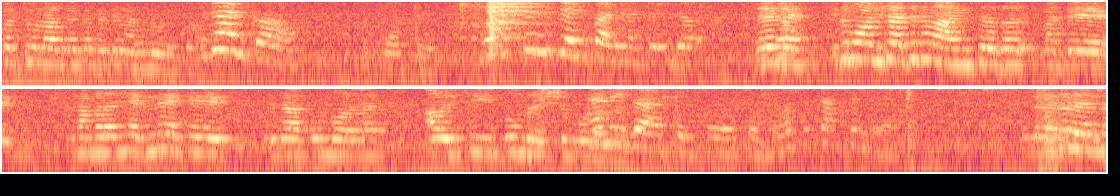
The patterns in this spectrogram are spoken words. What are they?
കൊച്ചു പിള്ളേർക്കൊക്കെ പറ്റി നല്ല ഉടുപ്പാണ് ഇത്. മോനിച്ചാച്ചന് വാങ്ങിച്ചത് മറ്റേ നമ്മൾ ഹെന്നയൊക്കെ ഇതാക്കുമ്പോ ഉള്ള ആ ഒരു ചീപ്പും ബ്രഷും കൂടെ? ഇത് വേണ്ട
